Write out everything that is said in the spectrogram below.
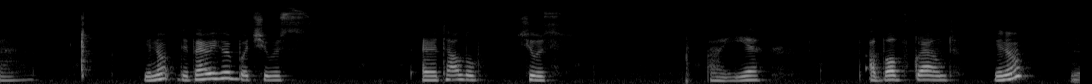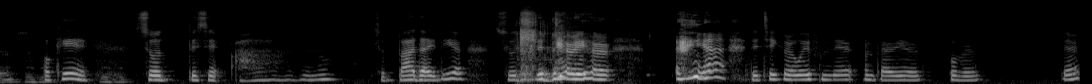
Uh, you know, they bury her, but she was. Eritalo. She was. Ah, yeah. Above ground, you know? Yes. Okay, so they say, ah, you know, it's a bad idea. So they bury her. yeah, they take her away from there and bury her over there.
